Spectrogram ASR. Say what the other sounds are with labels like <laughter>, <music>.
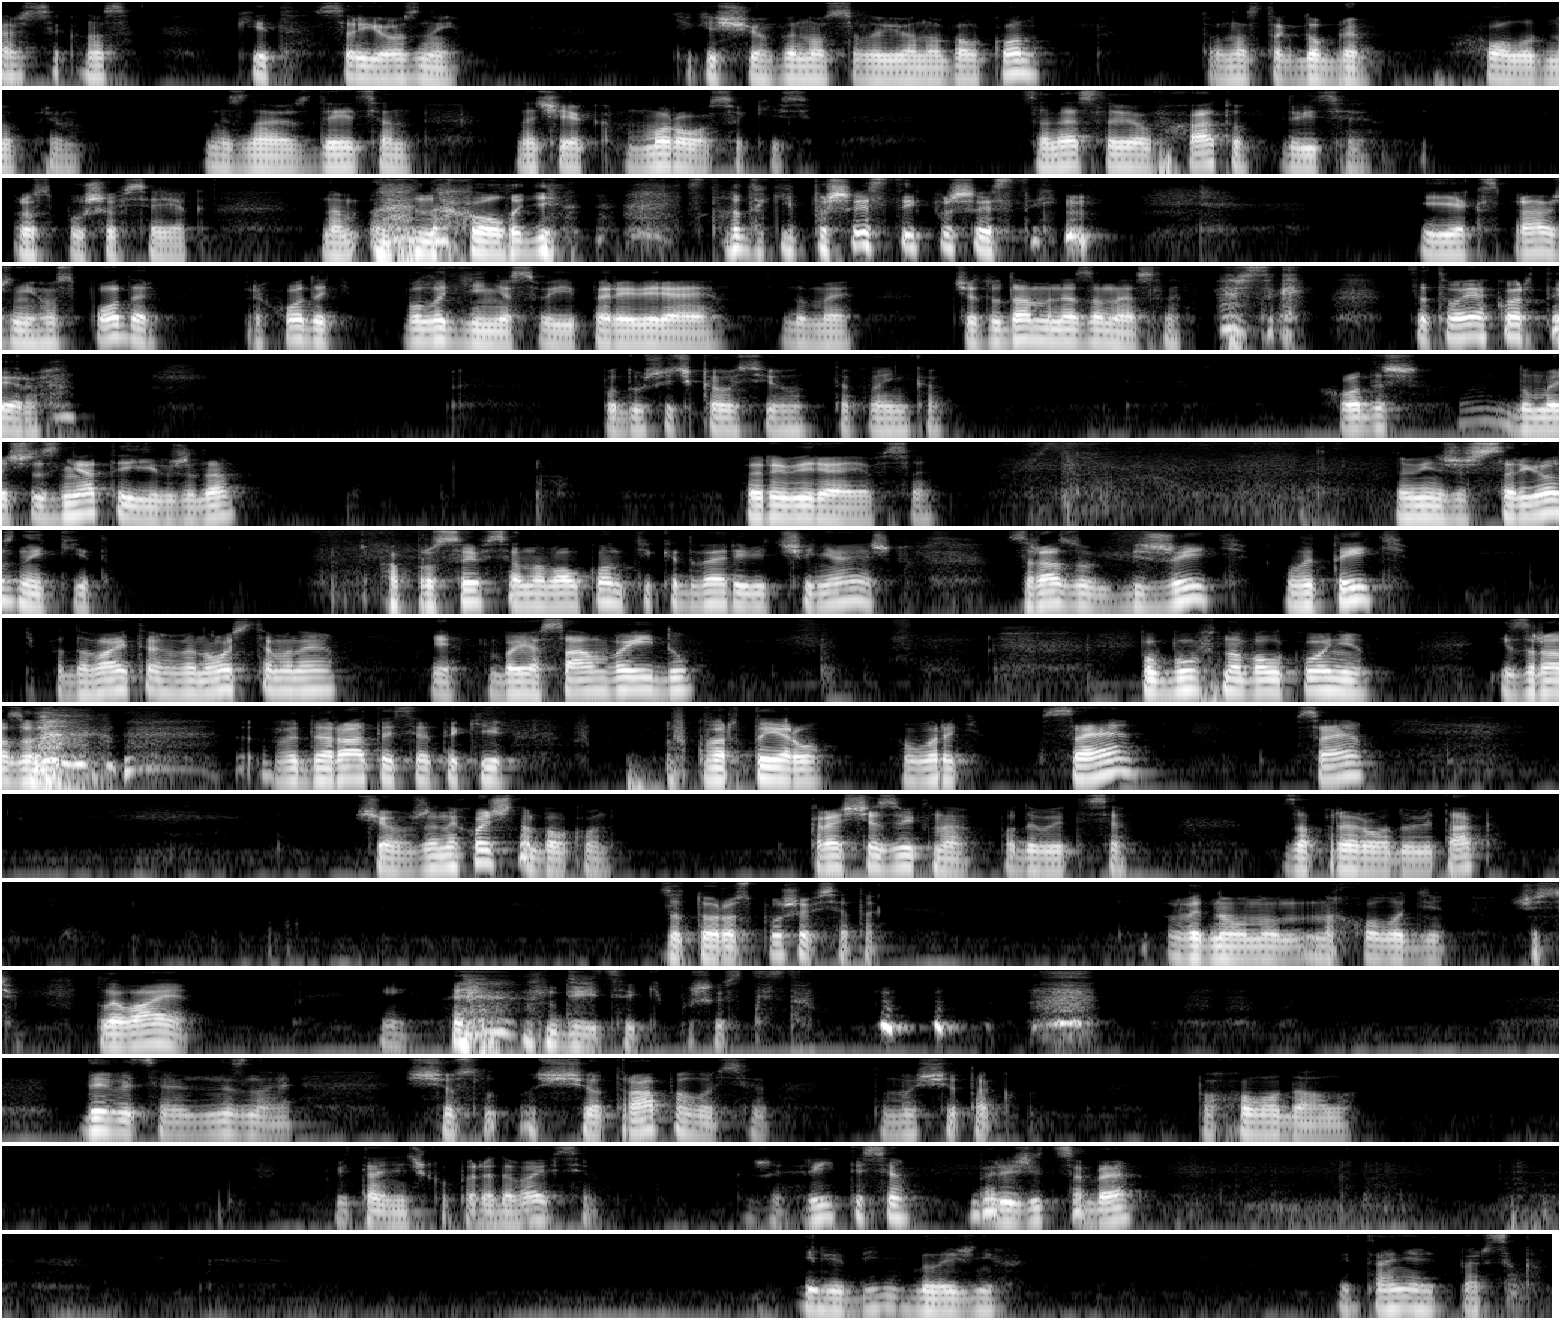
Персик у нас кіт серйозний. Тільки що виносили його на балкон, то у нас так добре холодно, прям. Не знаю, здається, наче як мороз якийсь. Занесли його в хату. Дивіться, розпушився як на, <laughs> на холоді. Став такий пушистий, пушистий. І як справжній господар приходить, володіння свої перевіряє. Думає, чи туди мене занесли? <laughs> Персик, це твоя квартира. Подушечка ось його тепленька. Ходиш, думаєш, зняти її вже, да? Перевіряє все. Ну він же ж серйозний кіт. А просився на балкон, тільки двері відчиняєш, зразу біжить, летить. Типа, давайте, виносьте мене, бо я сам вийду. Побув на балконі і зразу <laughs> видиратися таки в- в квартиру. Говорить: все, все. Що, вже не хочеш на балкон? Краще з вікна подивитися за природою, так? Зато розпушився так. Видно, воно на холоді щось впливає. І <laughs> дивіться, який пушистий став. Дивиться, не знаю, що, що трапилося, тому що так похолодало. Вітанечко передавай всім. Каже, грійтеся, бережіть себе. І любіть ближніх. Вітання від персика.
